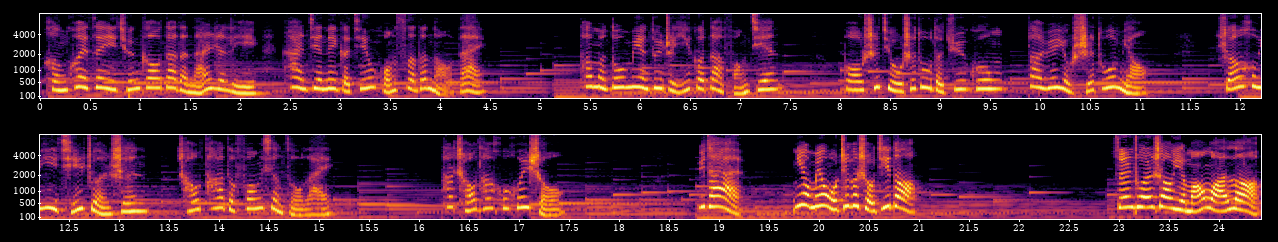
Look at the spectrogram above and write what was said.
很快在一群高大的男人里看见那个金黄色的脑袋。他们都面对着一个大房间，保持九十度的鞠躬，大约有十多秒，然后一起转身朝他的方向走来。他朝他挥挥手，玉泰。你有没有我这个手机的？森川少爷忙完了，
